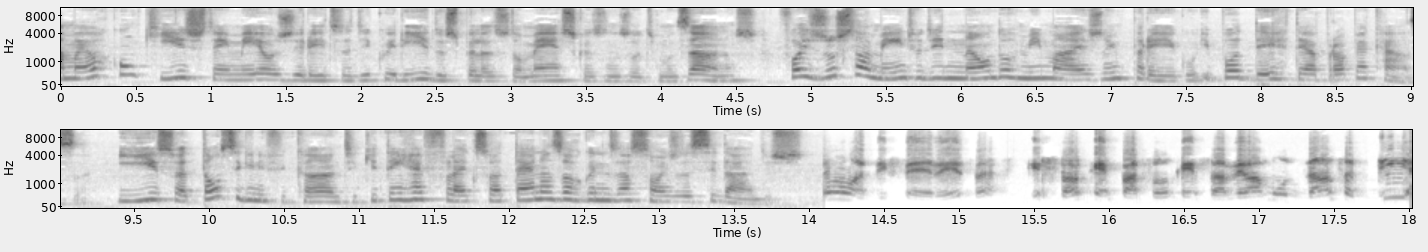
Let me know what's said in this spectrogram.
A maior conquista em meio aos direitos adquiridos pelas domésticas nos últimos anos foi justamente o de não dormir mais no emprego e poder ter a própria casa. E isso é tão significante que tem reflexo até nas organizações das cidades. Uma diferença que só quem passou, quem sabe, é uma mudança de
